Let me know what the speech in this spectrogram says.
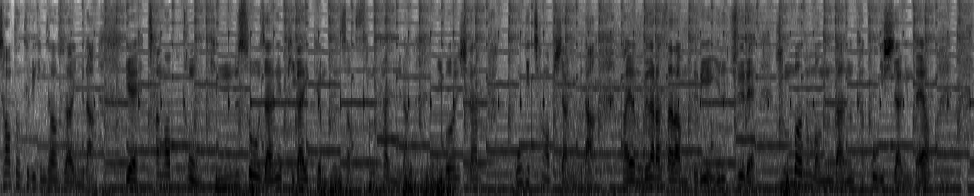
창업통TV 김상원 소장입니다. 예, 창업통 김 소장의 빅아이템 분석 3탄입니다. 이번 시간 닭고기 창업 시장입니다. 과연 우리나라 사람들이 일주일에 한 번은 먹는다는 닭고기 시장인데요.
